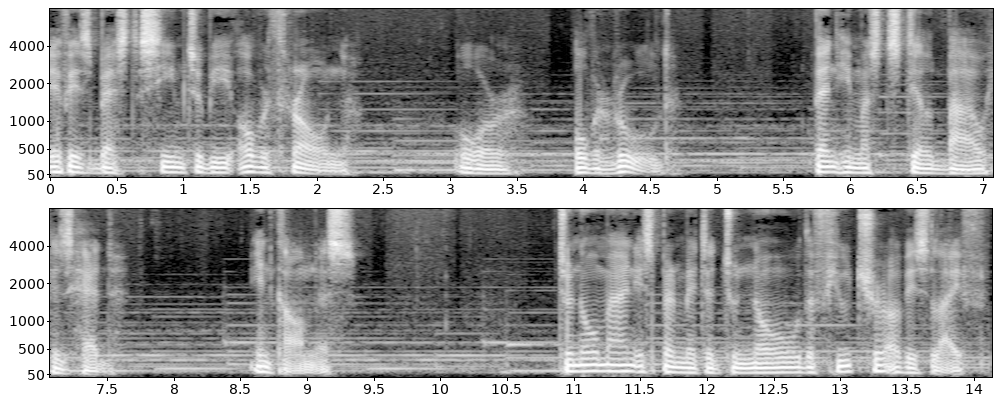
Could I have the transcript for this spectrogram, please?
If his best seem to be overthrown or overruled, then he must still bow his head in calmness. To no man is permitted to know the future of his life,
